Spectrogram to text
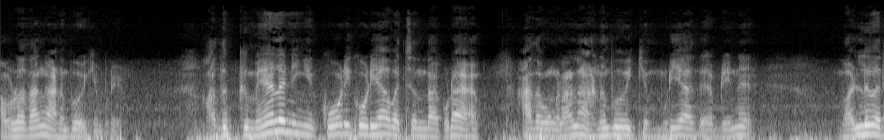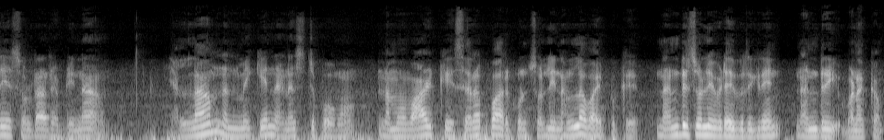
அவ்வளோதாங்க அனுபவிக்க முடியும். அதுக்கு மேலே நீங்கள் கோடி கோடியாக வச்சுருந்தா கூட அதை உங்களால் அனுபவிக்க முடியாது அப்படின்னு வள்ளுவரே சொல்கிறாரு அப்படின்னா எல்லாம் நன்மைக்கே நினச்சிட்டு போவோம். நம்ம வாழ்க்கை சிறப்பாக இருக்கும்னு சொல்லி நல்ல வாய்ப்புக்கு நன்றி சொல்லி விடைபெறுகிறேன். நன்றி வணக்கம்.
